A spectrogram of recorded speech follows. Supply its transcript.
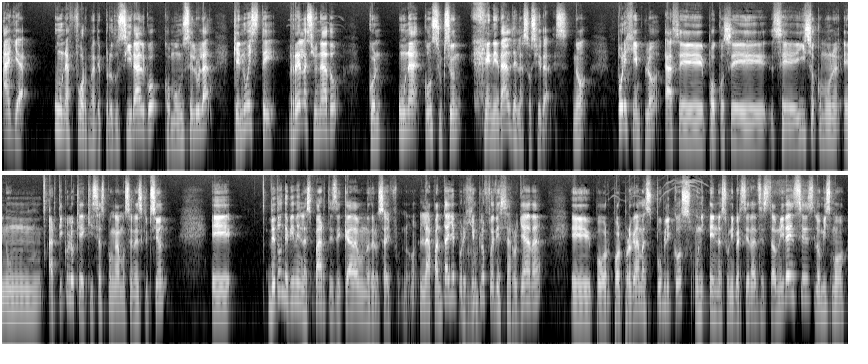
haya una forma de producir algo como un celular que no esté relacionado con una construcción general de las sociedades, ¿no? Por ejemplo, hace poco se, hizo como en un artículo que quizás pongamos en la descripción, eh, de dónde vienen las partes de cada uno de los iPhone, ¿no? La pantalla, por ejemplo, fue desarrollada eh, por, programas públicos en las universidades estadounidenses, lo mismo,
